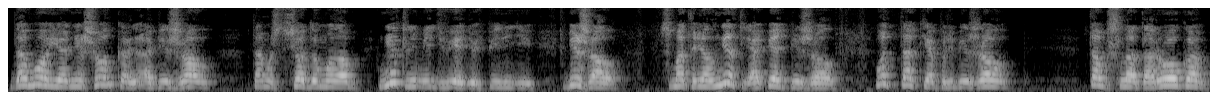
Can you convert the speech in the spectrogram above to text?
Домой я не шел, а бежал, потому что все думал, нет ли медведя впереди. Бежал. Смотрел, нет ли, опять бежал. Вот так я прибежал. Там шла дорога,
